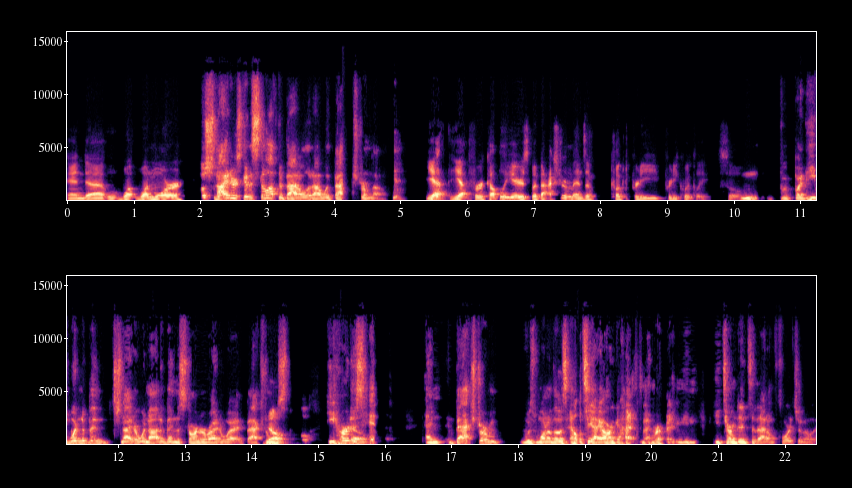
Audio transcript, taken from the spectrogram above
And uh, one one more, So Schneider's going to still have to battle it out with Backstrom though. yeah, yeah, for a couple of years, but Backstrom ends up cooked pretty pretty quickly. So But, but he wouldn't have been. Schneider would not have been the starter right away. Backstrom. No. Was he hurt his hip, and Backstrom was one of those LTIR guys. Remember? I mean, he turned into that unfortunately.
